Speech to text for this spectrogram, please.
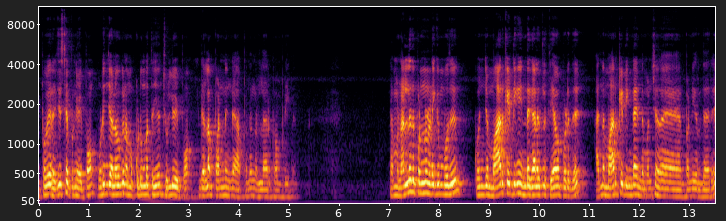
இப்போவே ரெஜிஸ்டர் பண்ணி வைப்போம். முடிஞ்ச அளவுக்கு நம்ம குடும்பத்தையும் சொல்லி வைப்போம். இதெல்லாம் பண்ணுங்க அப்போ தான் நல்லாயிருக்கும் அப்படின்னு. நம்ம நல்லது பண்ணணும்னு நினைக்கும் போது கொஞ்சம் மார்க்கெட்டிங்கும் இந்த காலத்தில் தேவைப்படுது. அந்த மார்க்கெட்டிங் தான் இந்த மனுஷன் பண்ணியிருந்தார்.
